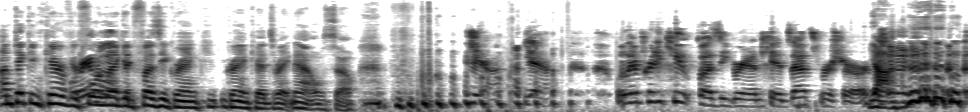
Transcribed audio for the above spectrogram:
I'm taking care of your Grandma- four-legged fuzzy grand grandkids right now. So Yeah, yeah. Well, they're pretty cute, fuzzy grandkids, that's for sure. yeah,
